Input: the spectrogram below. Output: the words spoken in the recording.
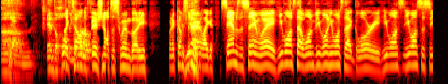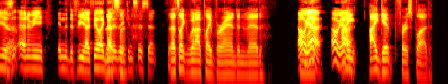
Um, and the whole like thing telling about, the fish not to swim, buddy. When it comes to Yeah. Baron, like Sam's the same way. He wants that one v one. He wants that glory. He wants he wants to see his Yeah. enemy in the defeat. I feel like that That's is a a- consistent. That's like when I play Brand in mid. Oh I'm like, yeah. oh yeah. I I get first blood.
